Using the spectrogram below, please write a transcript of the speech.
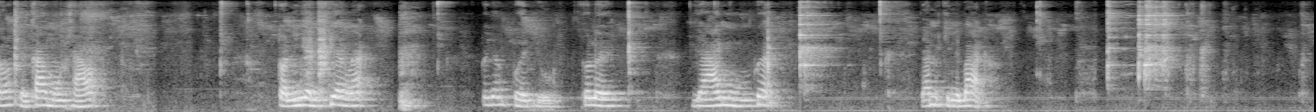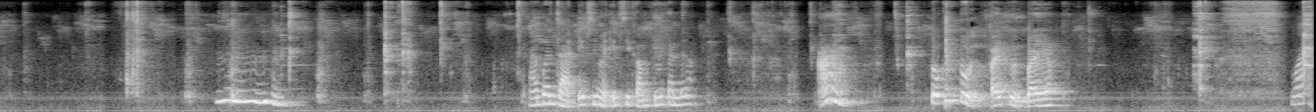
รอถึงเก้าโมงเช้า ตอนนี้เย็นเที่ยงแล้ว ก็ยังเปิดอยู่ ก็เลย ย้ายมุมเพื่อนย้ายมากินในบ้านอืมนะเพื่อนจ่ายเอฟซีมาเอฟซีกับกินด้วยกันเด้ออ้าวตัวขึ้นตุดไปตุดไปว้าว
